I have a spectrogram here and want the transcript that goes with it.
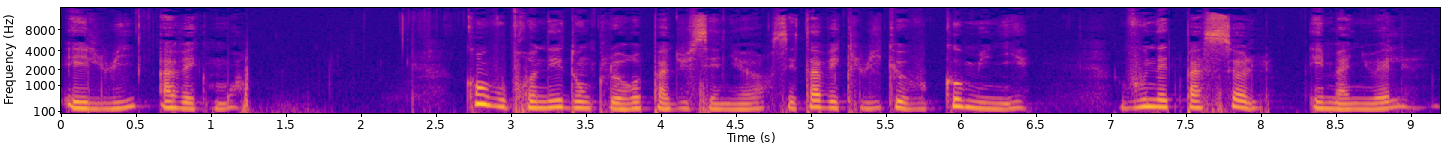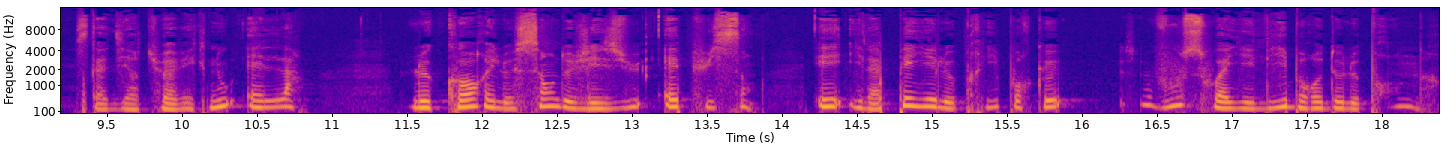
et lui avec moi. Quand vous prenez donc le repas du Seigneur, c'est avec lui que vous communiez. Vous n'êtes pas seul. Emmanuel, c'est-à-dire Dieu avec nous, est là. Le corps et le sang de Jésus est puissant, et il a payé le prix pour que vous soyez libre de le prendre.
